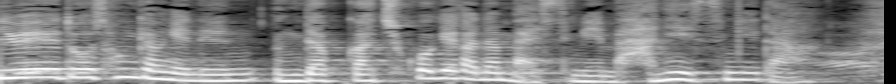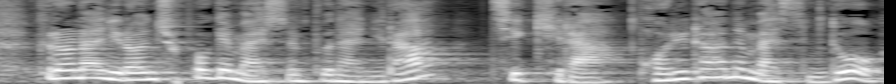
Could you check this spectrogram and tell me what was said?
이외에도 성경에는 응답과 축복에 관한 말씀이 많이 있습니다. 그러나 이런 축복의 말씀뿐 아니라 지키라, 버리라 하는 말씀도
